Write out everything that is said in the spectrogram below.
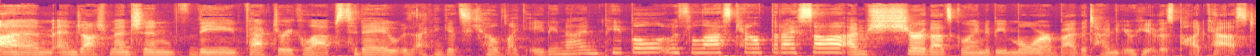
Um, and Josh mentioned the factory collapse today. It was, I think it's killed like 89 people. It was the last count that I saw. I'm sure that's going to be more by the time you hear this podcast.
